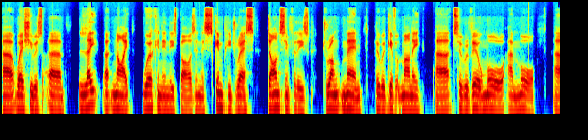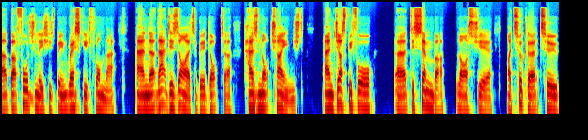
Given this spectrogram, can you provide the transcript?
uh, where she was um, late at night working in these bars in this skimpy dress, dancing for these drunk men who were given money uh, to reveal more and more. Uh, but fortunately, she's been rescued from that. And uh, that desire to be a doctor has not changed. And just before uh, December last year, I took her to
